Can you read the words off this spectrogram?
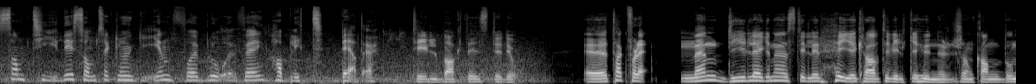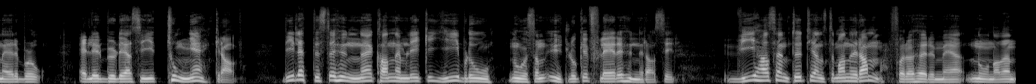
samtidig som teknologien for blodoverføring har blitt bedre. Tilbake til studio. Eh, takk for det. Men dyrlegene stiller høye krav til hvilke hunder som kan donere blod. Eller burde jeg si tunge krav. De letteste hundene kan nemlig ikke gi blod, noe som utelukker flere hunderaser. Vi har sendt ut tjenestemann Ram for å høre med noen av dem.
